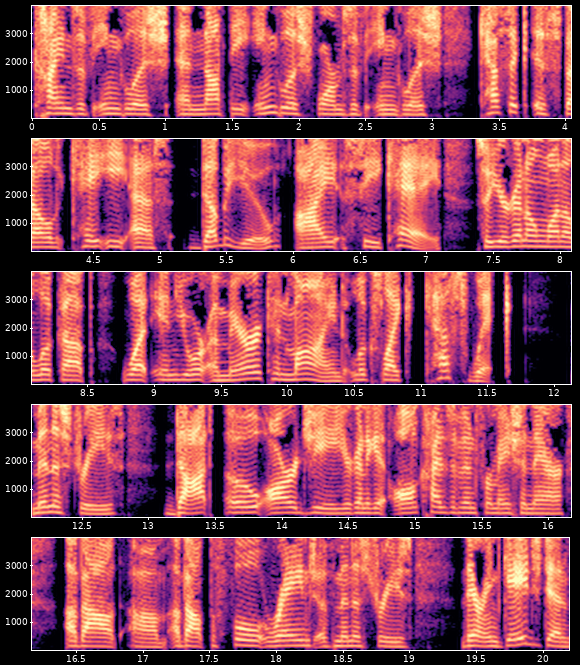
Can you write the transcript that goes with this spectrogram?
kinds of English and not the English forms of English. Keswick is spelled K E S W I C K. So you're going to want to look up what in your American mind looks like Keswick Ministries. Dot org. You're going to get all kinds of information there about um, about the full range of ministries they're engaged in.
